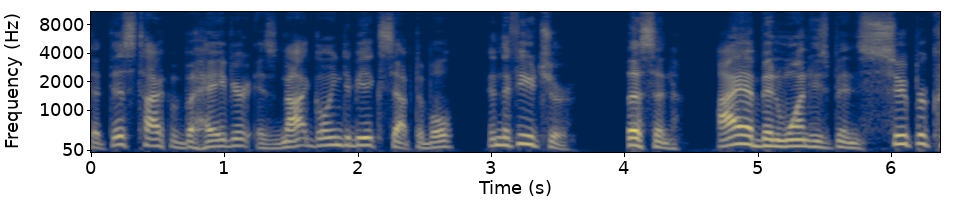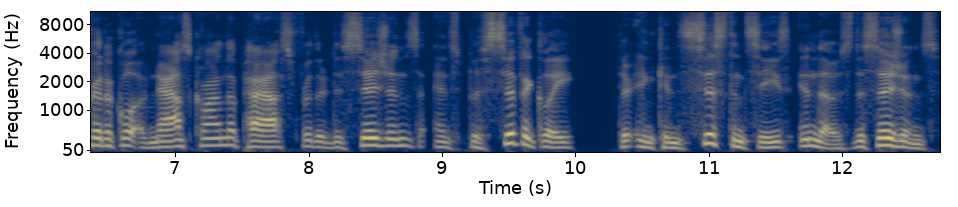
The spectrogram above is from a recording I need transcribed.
that this type of behavior is not going to be acceptable in the future. Listen, I have been one who's been super critical of NASCAR in the past for their decisions and specifically their inconsistencies in those decisions.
